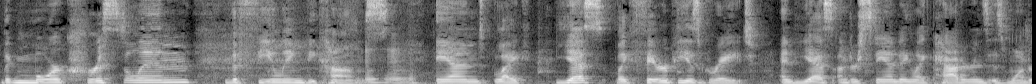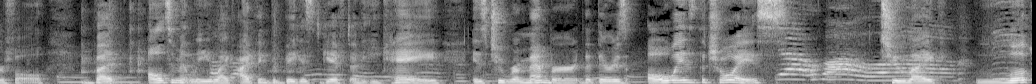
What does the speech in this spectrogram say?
the more crystalline the feeling becomes. Mm-hmm. And like, yes, like therapy is great. And yes, understanding like patterns is wonderful. But ultimately, like, I think the biggest gift of EK is to remember that there is always the choice to like look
